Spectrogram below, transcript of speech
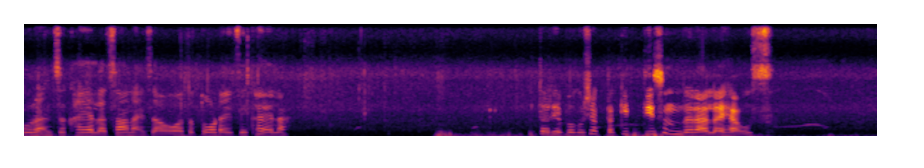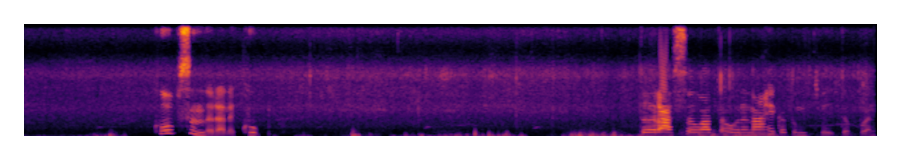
गुरांचं खायला आणायचं जावं आता तोडायचं खायला. तर हे बघू शकता किती सुंदर आला हा ऊस. खूप सुंदर आलाय खूप. तर असं वातावरण आहे का तुमच्या इथं पण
